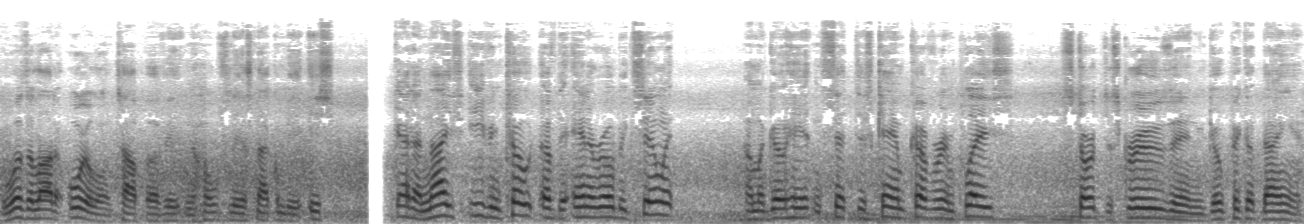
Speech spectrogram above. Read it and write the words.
There was a lot of oil on top of it and hopefully it's not going to be an issue. Got a nice even coat of the anaerobic sealant. I'm going to go ahead and set this cam cover in place, start the screws and go pick up Diane.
